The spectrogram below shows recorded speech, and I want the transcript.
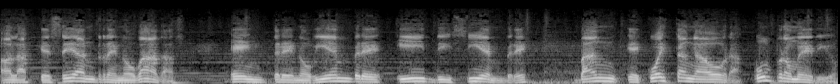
a las que sean renovadas entre noviembre y diciembre van que cuestan ahora un promedio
